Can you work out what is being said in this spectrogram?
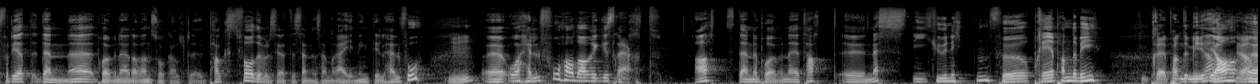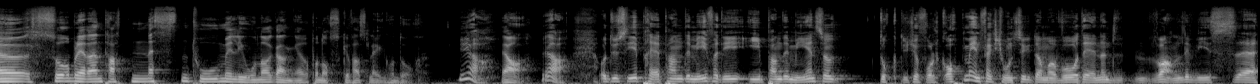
fordi at denne prøven er der en såkalt takst for, dvs. Si at det sendes en regning til Helfo. Mm. Og Helfo har da registrert at denne prøven er tatt eh, nest i 2019, før pre-pandemi. Pre-pandemi, Ja, ja. eh, Så ble den tatt nesten to millioner ganger på norske fastlegekontor. Ja. Ja. Ja, og du sier pre-pandemi, fordi i pandemien så dukket ikke folk opp med infeksjonssykdommer hvor det er en vanligvis eh,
